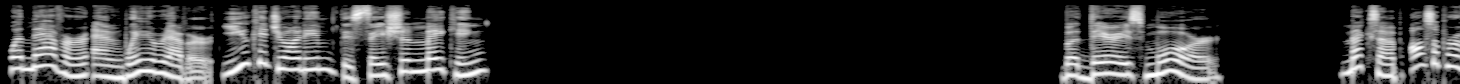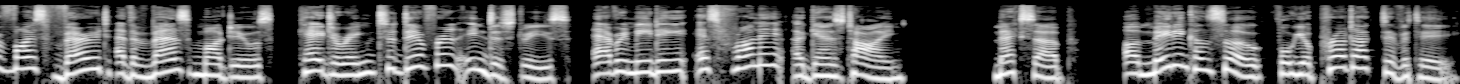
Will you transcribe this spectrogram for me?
Whenever and wherever you can join in decision making. But there is more. MAXHUB also provides varied advanced modules catering to different industries. Every meeting is running against time. MAXHUB, a meeting console for your productivity.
